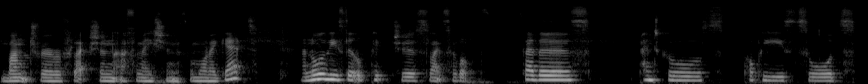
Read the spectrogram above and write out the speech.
mantra, reflection, affirmation from what I get. And all these little pictures, like so I've got feathers, pentacles, poppies, swords,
